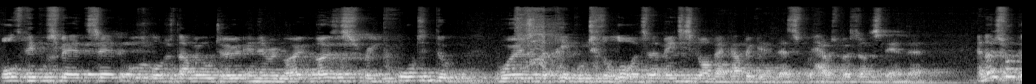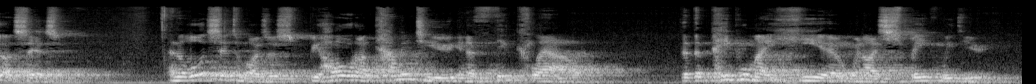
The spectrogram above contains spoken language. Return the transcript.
All the people spared, said, All the Lord has done, we will do. And then Moses reported the words of the people to the Lord. So that means he's gone back up again. That's how we're supposed to understand that. And notice what God says. And the Lord said to Moses, Behold, I'm coming to you in a thick cloud, that the people may hear when I speak with you,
